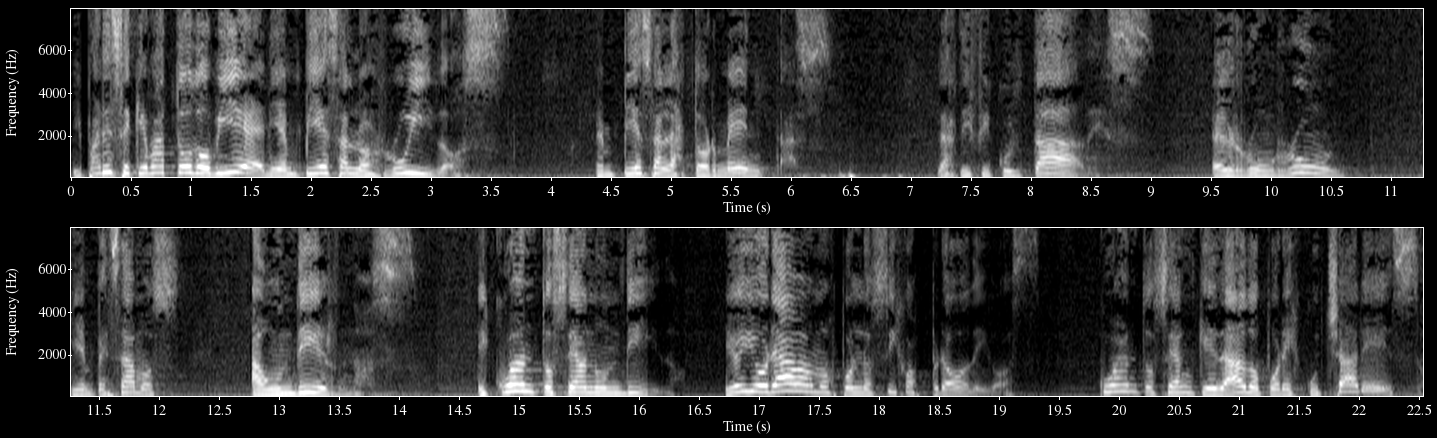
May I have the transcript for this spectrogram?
Y parece que va todo bien y empiezan los ruidos, empiezan las tormentas, las dificultades, el run run y empezamos a hundirnos. ¿Y cuántos se han hundido? Y hoy orábamos por los hijos pródigos. ¿Cuántos se han quedado por escuchar eso?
